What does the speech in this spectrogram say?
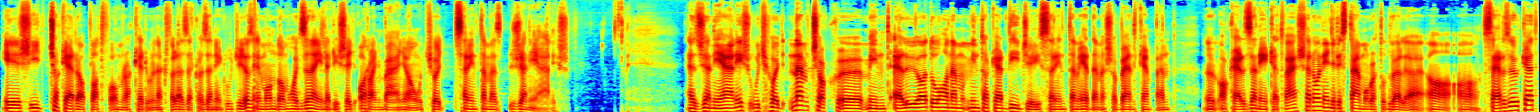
és így csak erre a platformra kerülnek fel ezek a zenék. Úgyhogy azért mondom, hogy zeneileg is egy aranybánya, úgyhogy szerintem ez zseniális. Ez zseniális, úgyhogy nem csak mint előadó, hanem mint akár DJ szerintem érdemes a Bandcampen akár zenéket vásárolni. Egyrészt támogatod vele a, a szerzőket,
